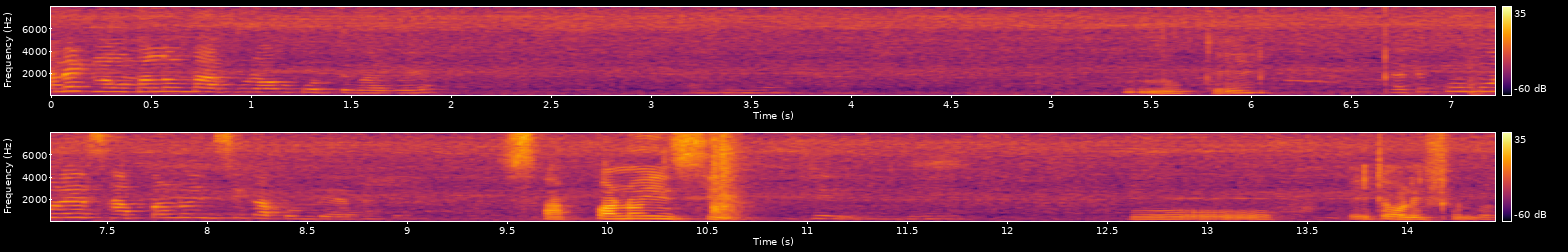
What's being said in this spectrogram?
অনেক লম্বা লম্বা আপুরাও করতে পারবে। ওকে। তাতে কোমরে ছাপ্পান্ন ইঞ্চি কাপড় দেওয়া থাকে। ছাপ্পান্ন ইঞ্চি? জি। ও এটা অনেক সুন্দর।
